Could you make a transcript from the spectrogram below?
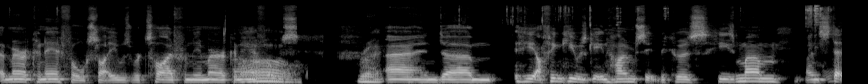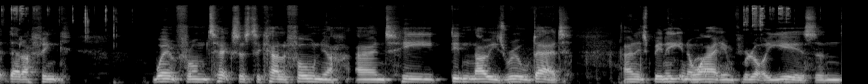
American Air Force. Like he was retired from the American Air Force, Oh, right. and um, he, I think, he was getting homesick because his mum and stepdad, I think, went from Texas to California, and he didn't know his real dad, and it's been eating away at him for a lot of years, and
